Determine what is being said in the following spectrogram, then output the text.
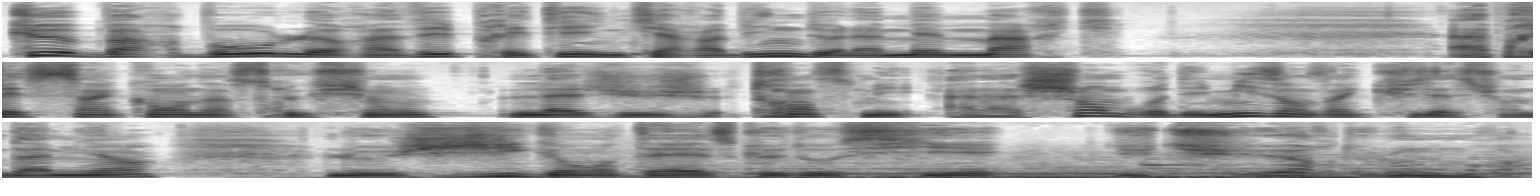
que Barbeau leur avait prêté une carabine de la même marque. Après cinq ans d'instruction, la juge transmet à la Chambre des mises en accusation d'Amiens le gigantesque dossier du tueur de l'ombre.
